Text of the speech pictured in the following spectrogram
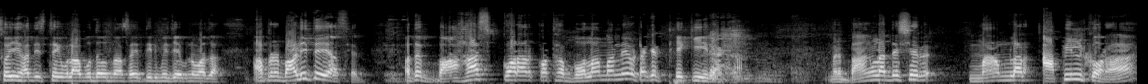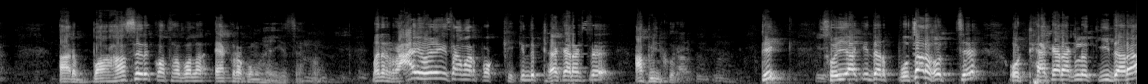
সহি হাদিস থেকে বলব, আবু দাউদ, নাসাই, তিরমিজি, ইবনে মাজাহ আপনার বাড়িতেই আছেন। অর্থাৎ বাহাস করার কথা বলা মানে ওটাকে ঠেকিয়ে রাখা। মানে বাংলাদেশের মামলার আপিল করা আর বাহাসের কথা বলা একরকম হয়ে গেছে এখন। মানে রায় হয়ে গেছে আমার পক্ষে, কিন্তু ঠেকা রাখছে আপিল করে। ঠিক? সহি আকিদার প্রচার হচ্ছে, ও ঠেকা রাখল কি দ্বারা?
